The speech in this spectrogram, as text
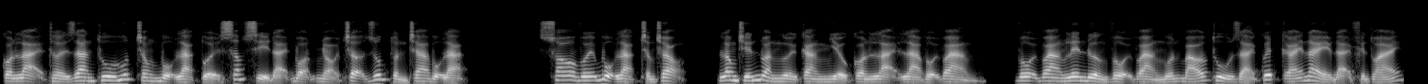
còn lại thời gian thu hút trong bộ lạc tuổi sắp xỉ đại bọn nhỏ trợ giúp tuần tra bộ lạc. So với bộ lạc trầm trọng, long chiến đoàn người càng nhiều còn lại là vội vàng, vội vàng lên đường vội vàng muốn báo thù giải quyết cái này đại phiền thoái,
